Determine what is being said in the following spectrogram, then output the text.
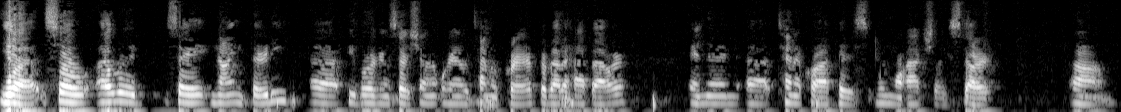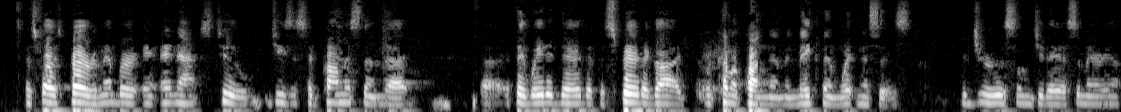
Yeah, so I would say 9:30. Uh, people are going to start showing up. We're going to have a time of prayer for about a half hour, and then uh, 10 o'clock is when we'll actually start. Um, as far as prayer, remember in, in Acts 2, Jesus had promised them that uh, if they waited there, that the Spirit of God would come upon them and make them witnesses to Jerusalem, Judea, Samaria,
